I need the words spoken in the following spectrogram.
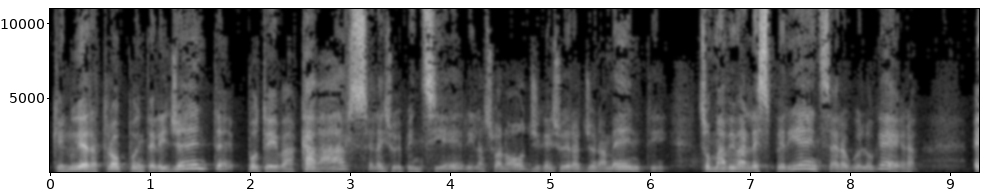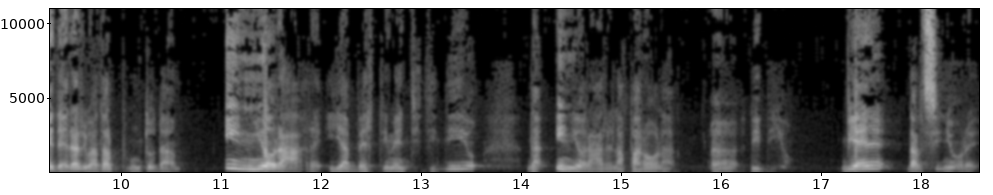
che lui era troppo intelligente, poteva cavarsela i suoi pensieri, la sua logica, i suoi ragionamenti, insomma aveva l'esperienza, era quello che era, ed era arrivato al punto da ignorare gli avvertimenti di Dio, da ignorare la parola eh, di Dio. Viene dal Signore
